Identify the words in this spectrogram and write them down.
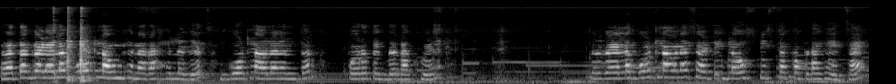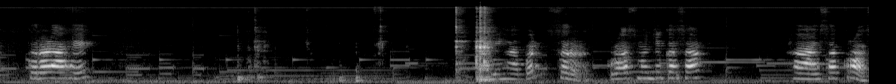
तर आता गळ्याला गोट लावून घेणार आहे लगेच. गोट लावल्यानंतर परत एकदा दाखवेल तर गळ्याला गोट लावण्यासाठी ब्लाऊज पीसचा कपडा घ्यायचा आहे सरळ आहे. हा पण सरळ. क्रॉस म्हणजे कसा? हा असा क्रॉस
